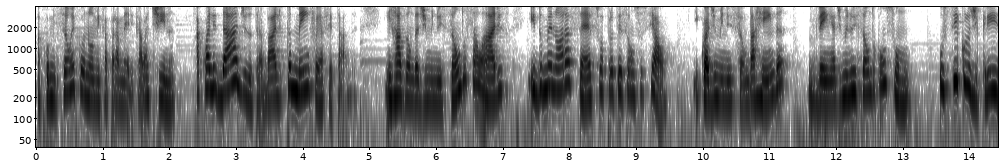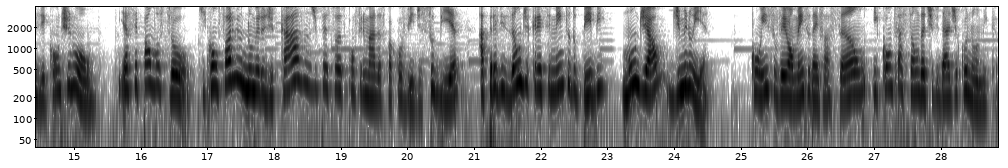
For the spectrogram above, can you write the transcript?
a Comissão Econômica para a América Latina, a qualidade do trabalho também foi afetada, em razão da diminuição dos salários e do menor acesso à proteção social. E com a diminuição da renda, vem a diminuição do consumo. O ciclo de crise continuou, e a CEPAL mostrou que, conforme o número de casos de pessoas confirmadas com a Covid subia, a previsão de crescimento do PIB mundial diminuía. Com isso veio aumento da inflação e contração da atividade econômica.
